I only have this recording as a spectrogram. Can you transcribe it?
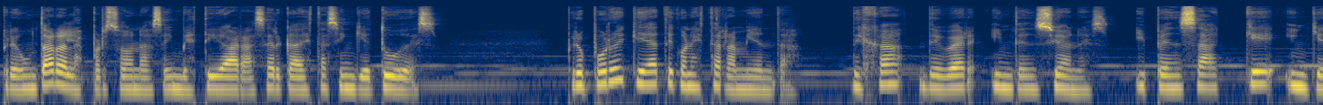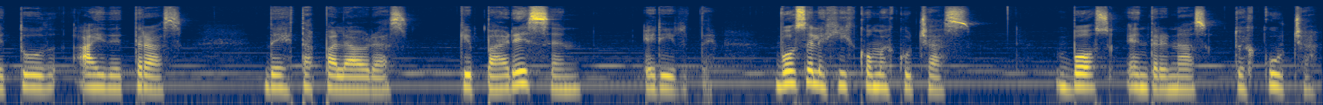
preguntarle a las personas e investigar acerca de estas inquietudes. Pero por hoy quédate con esta herramienta. Deja de ver intenciones y pensá qué inquietud hay detrás de estas palabras que parecen herirte. Vos elegís cómo escuchás. Vos entrenás tu escucha.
